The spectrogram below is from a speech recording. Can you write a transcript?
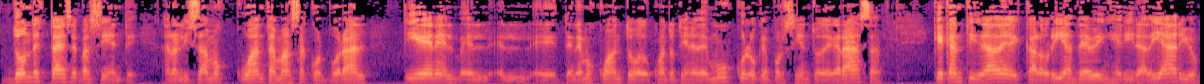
dónde está ese paciente. Analizamos cuánta masa corporal tiene, el, el- el, eh, tenemos cuánto, cuánto tiene de músculo, qué por ciento de grasa, qué cantidad de calorías debe ingerir a diario.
